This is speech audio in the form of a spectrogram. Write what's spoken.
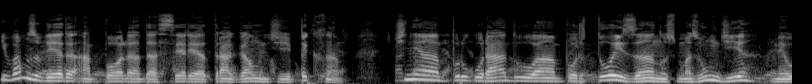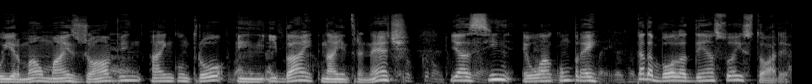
E vamos ver a bola da série Dragão de Beckham. Tinha procurado-a por dois anos, mas um dia meu irmão mais jovem a encontrou em eBay na internet e assim eu a comprei. Cada bola tem a sua história.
